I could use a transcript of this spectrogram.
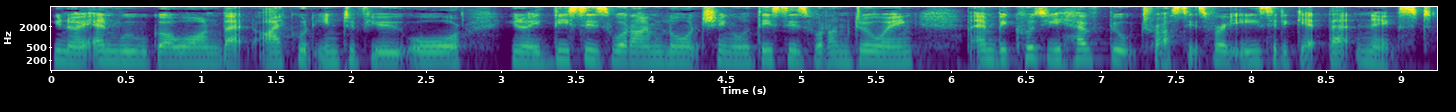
you know, and we will go on that I could interview or, you know, this is what I'm launching or this is what I'm doing. And because you have built trust, it's very easy to get that next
